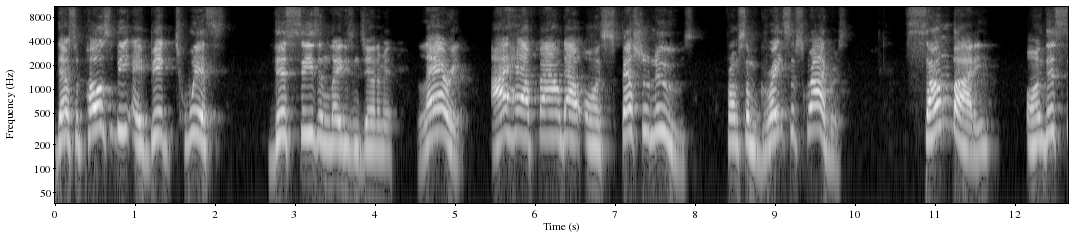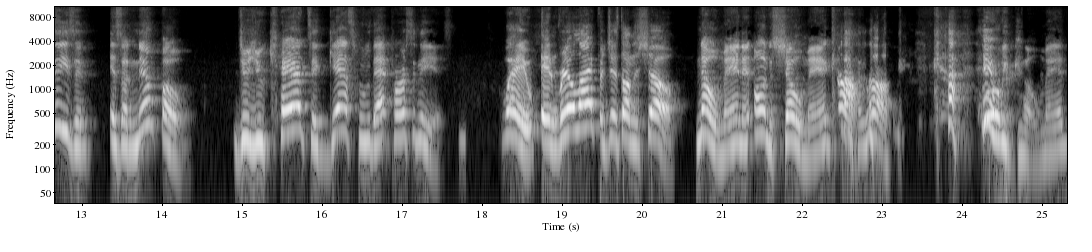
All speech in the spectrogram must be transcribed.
there's supposed to be a big twist this season, ladies and gentlemen. Larry, I have found out on special news from some great subscribers. Somebody on this season is a nympho. Do you care to guess who that person is? Wait, in real life or just on the show? No, man, and on the show, man. Oh, God, oh. God, here we go, man.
